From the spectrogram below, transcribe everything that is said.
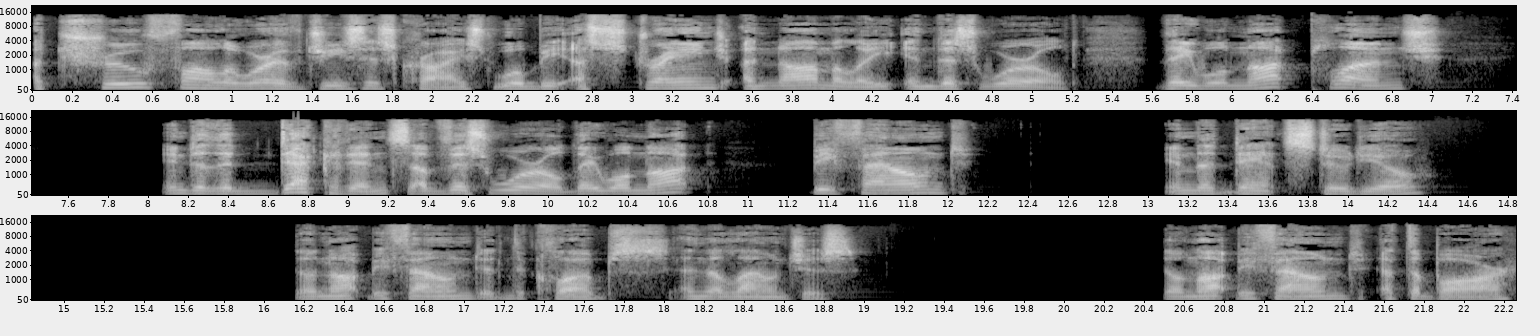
A true follower of Jesus Christ will be a strange anomaly in this world. They will not plunge into the decadence of this world. They will not be found in the dance studio. They'll not be found in the clubs and the lounges. They'll not be found at the bar.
